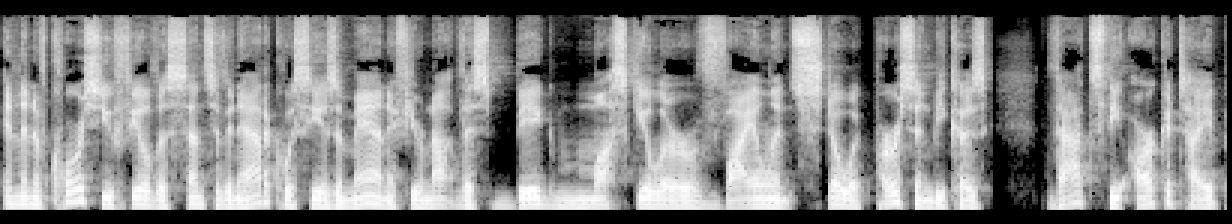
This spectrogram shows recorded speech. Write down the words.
And then, of course, you feel the sense of inadequacy as a man if you're not this big, muscular, violent, stoic person, because that's the archetype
